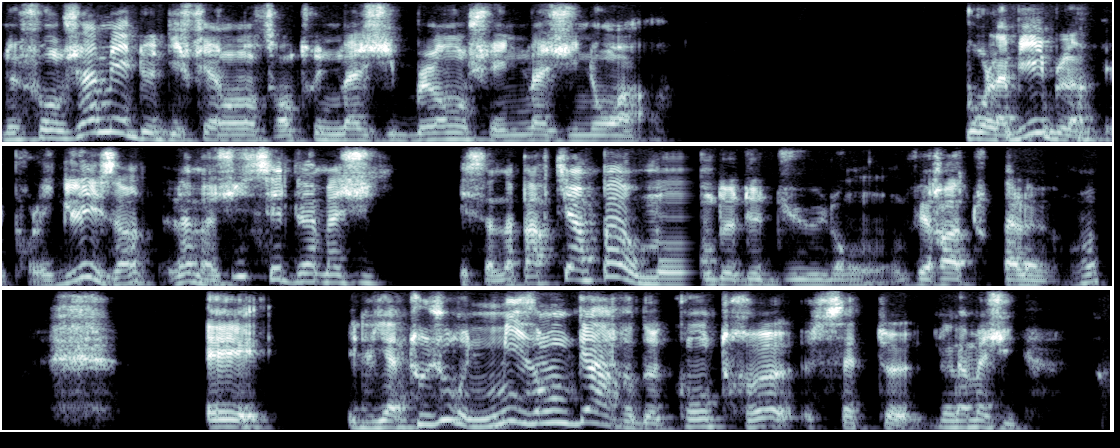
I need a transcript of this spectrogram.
ne font jamais de différence entre une magie blanche et une magie noire. Pour la Bible et pour l'Église, hein, la magie, c'est de la magie. Et ça n'appartient pas au monde de Dieu, on verra tout à l'heure. Hein. Et il y a toujours une mise en garde contre cette, la magie. Je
